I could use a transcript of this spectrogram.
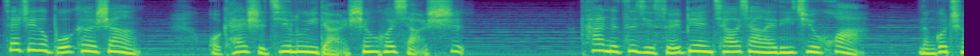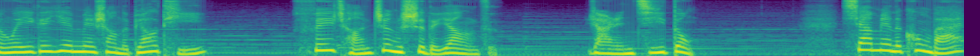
在这个博客上，我开始记录一点生活小事，看着自己随便敲下来的一句话，能够成为一个页面上的标题，非常正式的样子，让人激动。下面的空白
